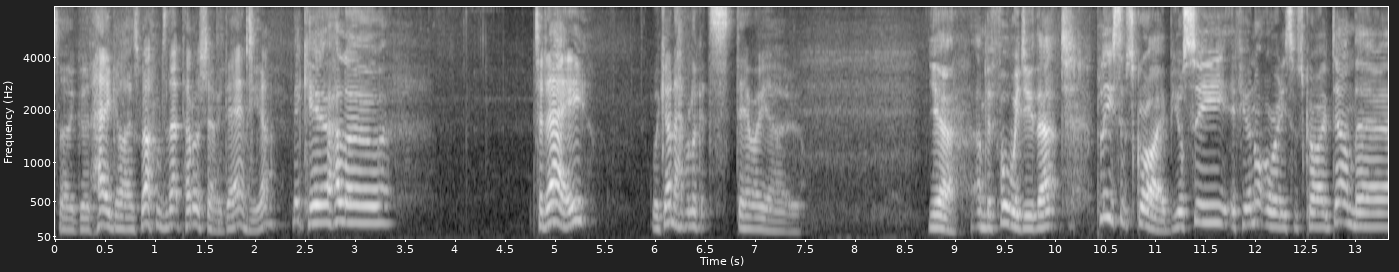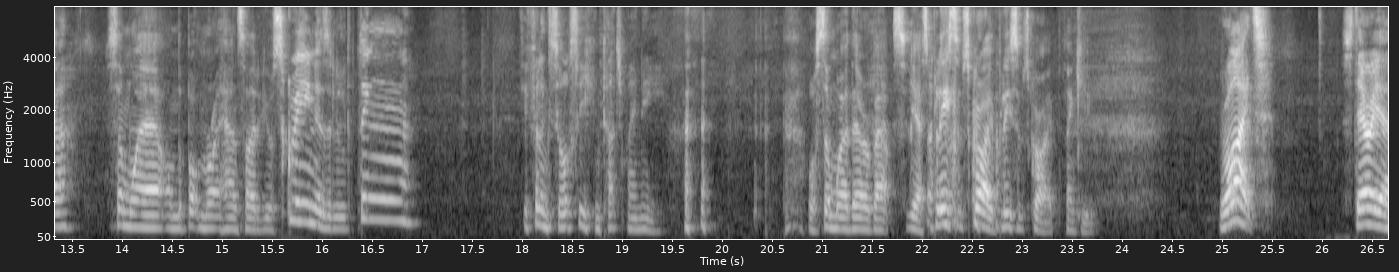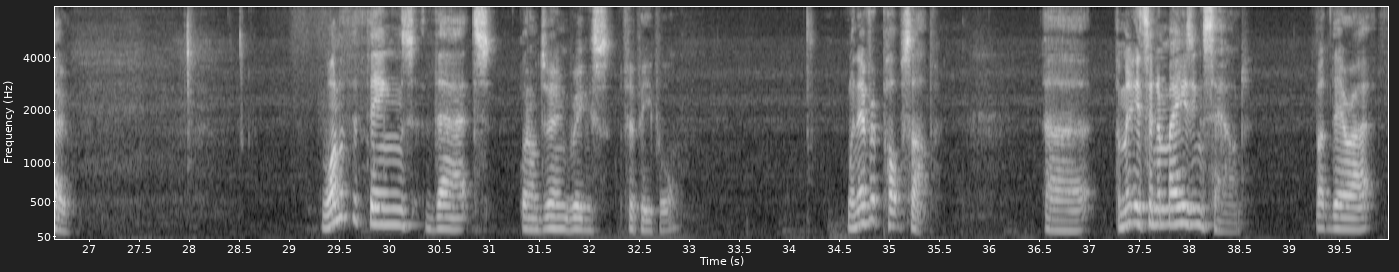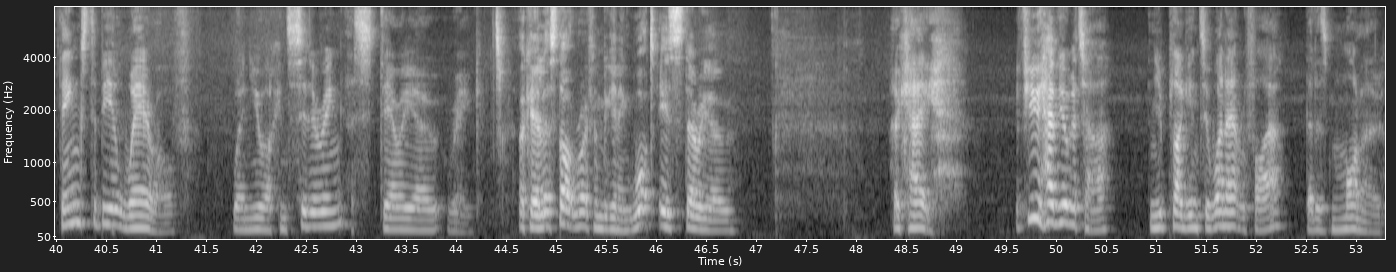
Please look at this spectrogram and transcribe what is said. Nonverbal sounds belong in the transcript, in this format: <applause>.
So good. Hey guys, welcome to that pedal show. Dan here. Mick here, hello. Today, we're going to have a look at stereo. Yeah, and before we do that, please subscribe. You'll see, if you're not already subscribed, down there, somewhere on the bottom right hand side of your screen, is a little thing, If you're feeling saucy, you can touch my knee. <laughs> or somewhere thereabouts. Yes, please subscribe, please subscribe. Thank you. Right, stereo. One of the things that when I'm doing rigs for people, whenever it pops up, uh, I mean, it's an amazing sound, but there are things to be aware of when you are considering a stereo rig. Okay, let's start right from the beginning. What is stereo? Okay, if you have your guitar and you plug into one amplifier that is mono,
